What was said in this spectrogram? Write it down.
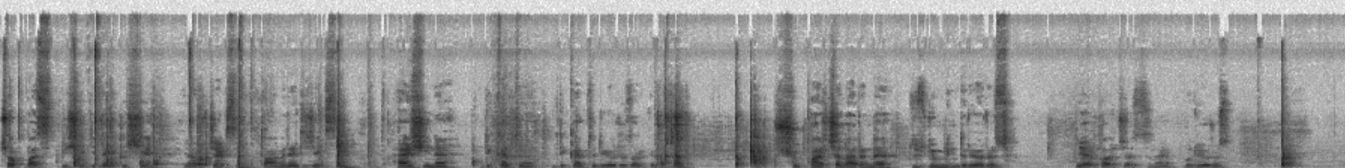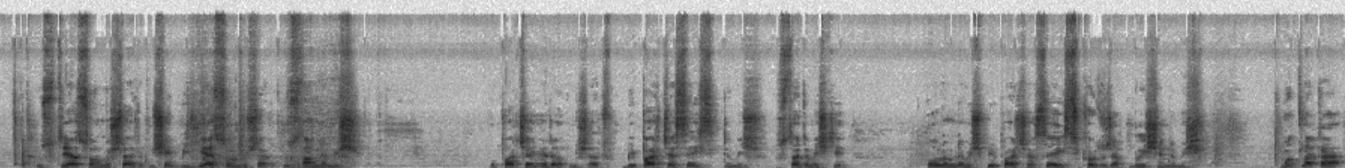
Çok basit bir şekilde işi yapacaksın. Tamir edeceksin. Her şeyine dikkat dikkat ediyoruz arkadaşlar. Şu parçalarını düzgün bindiriyoruz. Diğer parçasını buluyoruz. Ustaya sormuşlar, bir şey bilgiye sormuşlar. Ustam demiş, o parçayı nereye atmışlar? Bir parçası eksik demiş. Usta demiş ki, oğlum demiş bir parçası eksik olacak bu işin demiş. Mutlaka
